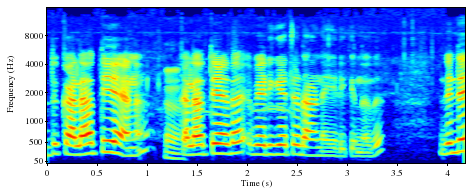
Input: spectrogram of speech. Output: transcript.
ഇത് കലാത്തിയാണ് കലാത്തിയുടെ വെരിഗേറ്റഡ് ആണ് ഇരിക്കുന്നത്. ഇതിന്റെ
